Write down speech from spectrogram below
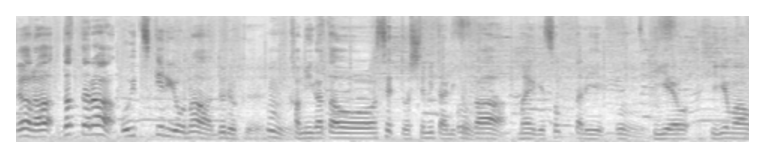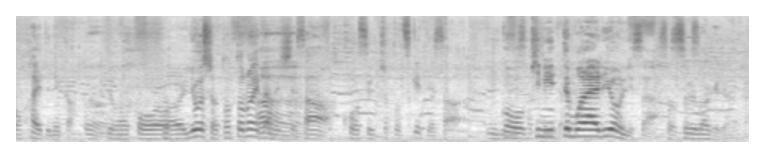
だからだったら追いつけるような努力、うん。髪型をセットしてみたりとか、眉毛剃ったりうん。ひげをひげは生えてねえか、うん。でもこう容姿を整えたりしてさ香水ちょっとつけてさこう気に入ってもらえるようにさそうそうそう。するわけじゃんか。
